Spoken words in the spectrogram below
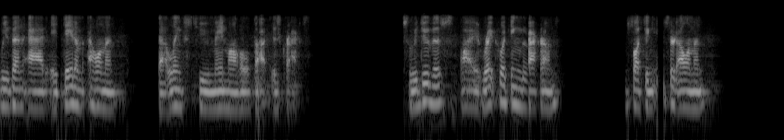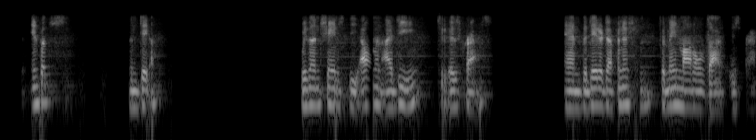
we then add a datum element that links to main model.isCracked. So we do this by right-clicking the background, selecting Insert Element, Inputs, and Data. We then change the element ID to isCracked, and the data definition to main model.isCracked.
